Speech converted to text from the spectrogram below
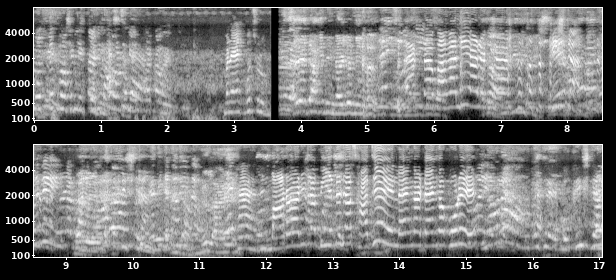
প্রত্যেক মাসে কেক কাটা মানে এক বছর একটা বাঙালি আর একটা হ্যাঁ মারোয়ারিরা বিয়েতে যা সাজে লেহেঙ্গা ট্যাঙ্গা পরে। ও খ্রিস্টান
